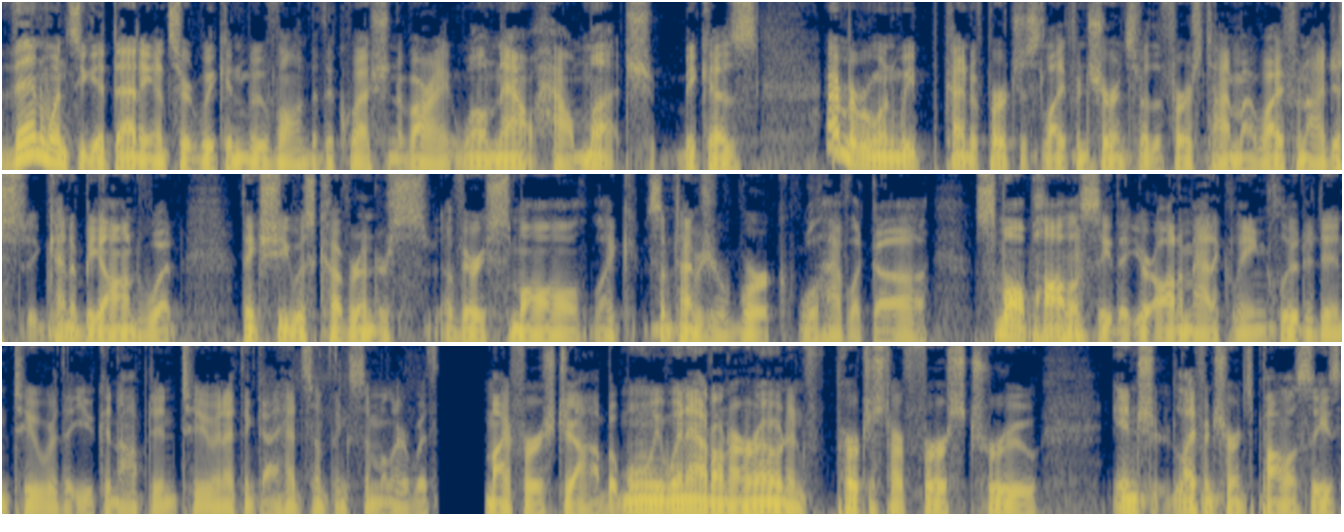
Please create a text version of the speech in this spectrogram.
Then, once you get that answered, we can move on to the question of, all right, well, now how much? Because I remember when we kind of purchased life insurance for the first time, my wife and I, just kind of beyond what I think she was covered under a very small, like sometimes your work will have like a small mm-hmm. policy mm-hmm. that you're automatically included into or that you can opt into. And I think I had something similar with my first job. But when we went out on our own and purchased our first true life insurance policies,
